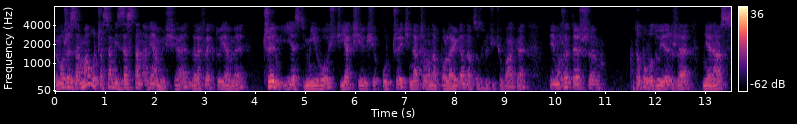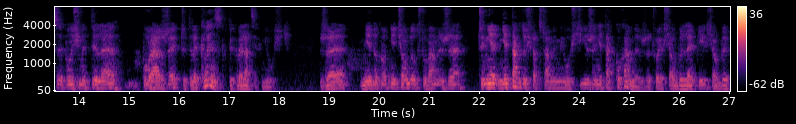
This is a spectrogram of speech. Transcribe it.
może za mało czasami zastanawiamy się, reflektujemy, czym jest miłość, jak się, się uczyć, na czym ona polega, na co zwrócić uwagę i może też to powoduje, że nieraz ponosimy tyle porażek czy tyle klęsk w tych relacjach miłości, że niejednokrotnie ciągle odczuwamy, że czy nie, nie tak doświadczamy miłości, że nie tak kochamy, że człowiek chciałby lepiej, chciałby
